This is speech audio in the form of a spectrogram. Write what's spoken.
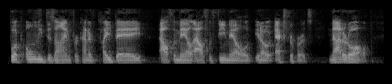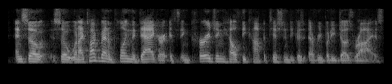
book only designed for kind of type A, alpha male, alpha female, you know, extroverts. Not at all. And so, so when I talk about employing the dagger, it's encouraging healthy competition because everybody does rise.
